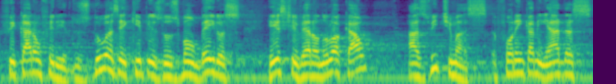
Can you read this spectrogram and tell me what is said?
ficaram feridos. Duas equipes dos bombeiros estiveram no local. As vítimas foram encaminhadas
